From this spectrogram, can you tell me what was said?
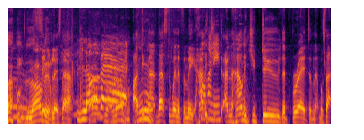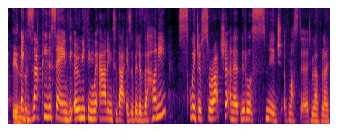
Love Simple it. as that. Love it. I think mm. that, that's the winner for me. How Oh, did honey. you and how did you do the bread? And that was that in the Exactly the same. The only thing we're adding to that is a bit of the honey, squidge of sriracha, and a little smidge of mustard. Lovely.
